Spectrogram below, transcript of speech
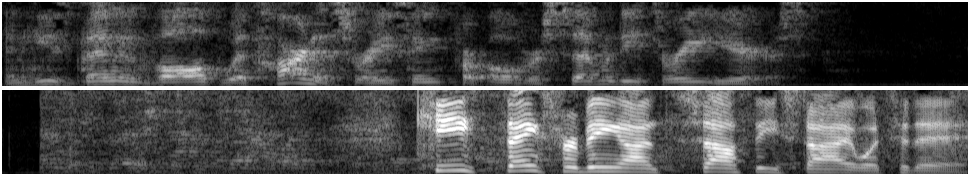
and he's been involved with harness racing for over 73 years. Keith, thanks for being on Southeast Iowa today.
